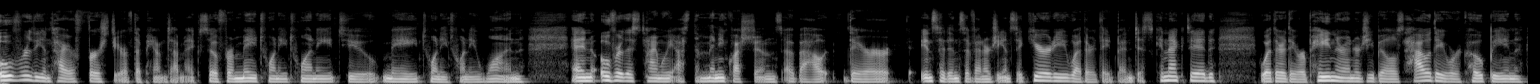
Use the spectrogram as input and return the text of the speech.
over the entire first year of the pandemic. So from May 2020 to May 2021. And over this time, we asked them many questions about their incidents of energy insecurity, whether they'd been disconnected, whether they were paying their energy bills, how they were coping,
